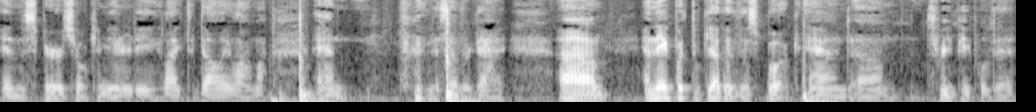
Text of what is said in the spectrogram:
in the spiritual community, like the Dalai Lama and this other guy. Um, and they put together this book, and um, three people did.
